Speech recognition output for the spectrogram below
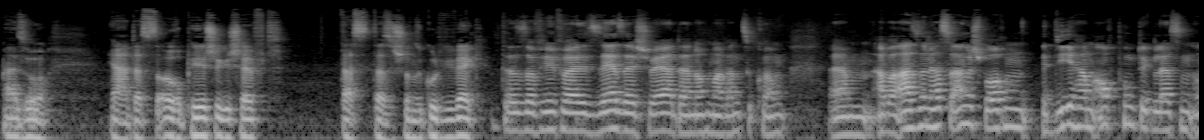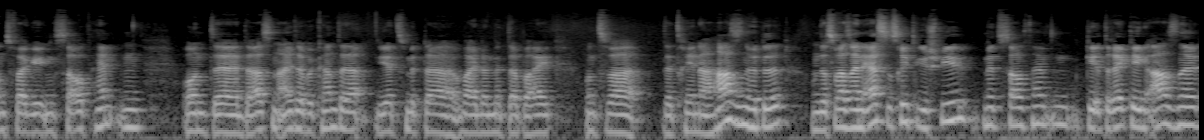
Also, ja, das europäische Geschäft, das, das ist schon so gut wie weg das ist auf jeden Fall sehr, sehr schwer, da nochmal ranzukommen. Ähm, aber Arsenal hast du angesprochen, die haben auch Punkte gelassen und zwar gegen Southampton. Und äh, da ist ein alter Bekannter jetzt mittlerweile mit dabei und zwar der Trainer Hasenhüttel. Und das war sein erstes richtiges Spiel mit Southampton, direkt gegen Arsenal,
